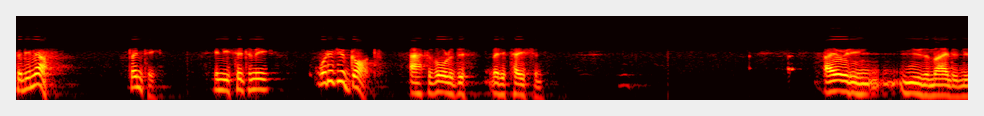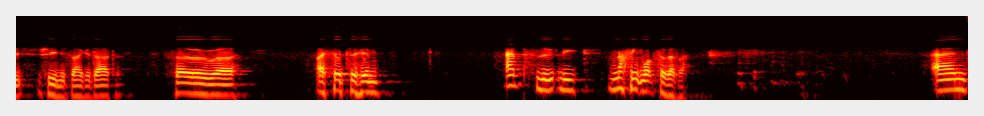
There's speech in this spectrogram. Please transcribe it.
said, enough, plenty. And he said to me, what have you got out of all of this meditation? I already knew the mind of Sri Nisargadatta. So uh, I said to him, absolutely nothing whatsoever. and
